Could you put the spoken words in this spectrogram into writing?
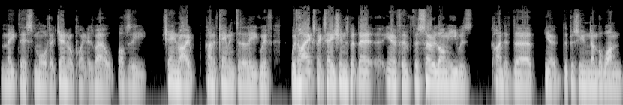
make this more of a general point as well. Obviously, Shane Wright kind of came into the league with with high expectations, but there, you know, for for so long he was kind of the you know the presumed number one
